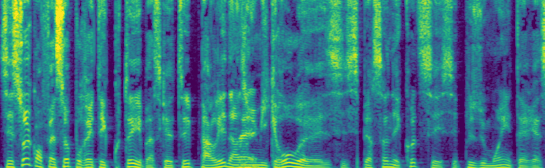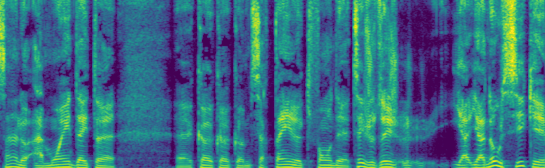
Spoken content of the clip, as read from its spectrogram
c'est sûr qu'on fait ça pour être écouté, parce que, tu sais, parler dans un micro, euh, si, si personne écoute, c'est, c'est plus ou moins intéressant, là, à moins d'être euh, euh, co- co- comme certains là, qui font de. Tu sais, je veux dire, il y, en a aussi qui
